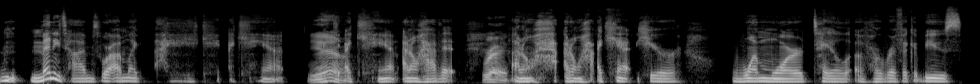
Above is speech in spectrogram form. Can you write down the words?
m- many times where I'm like, I can't, I can't, Yeah. I can't, I don't have it. right. I don't, I don't, I can't hear one more tale of horrific abuse,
